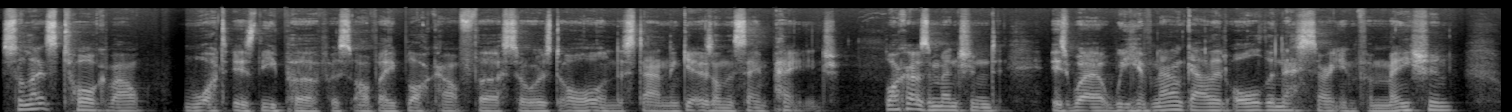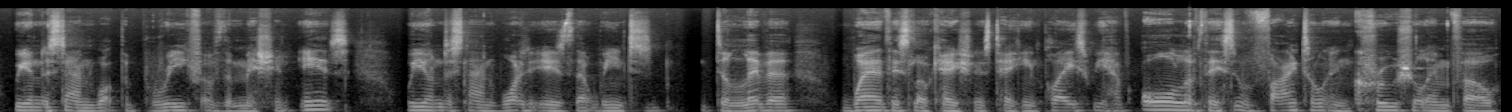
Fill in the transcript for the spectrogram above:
So let's talk about what is the purpose of a blockout first so as to all understand and get us on the same page. Blockout, as I mentioned, is where we have now gathered all the necessary information, we understand what the brief of the mission is. We understand what it is that we need to deliver, where this location is taking place. We have all of this vital and crucial info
